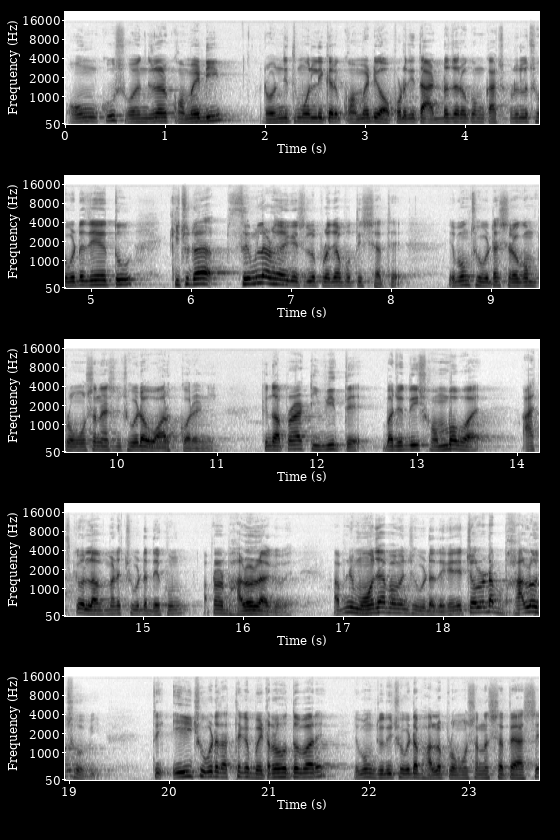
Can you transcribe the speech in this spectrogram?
অঙ্কুশ ঐন্দ্রিলার কমেডি রঞ্জিত মল্লিকের কমেডি অপরাজিতা আড্ড যেরকম কাজ করেছিল, ছবিটা যেহেতু কিছুটা সিমিলার হয়ে গেছিল প্রজাপতির সাথে এবং ছবিটা সেরকম প্রমোশন আসেনি, ছবিটা ওয়ার্ক করেনি। কিন্তু আপনারা টিভিতে বা যদি সম্ভব হয়, আজকেও লাভ ম্যারেজ ছবিটা দেখুন, আপনার ভালো লাগবে। আপনি মজা পাবেন ছবিটা দেখে যে, চলো ভালো ছবি। তো এই ছবিটা তার থেকে বেটার হতে পারে এবং যদি ছবিটা ভালো প্রমোশনের সাথে আসে,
